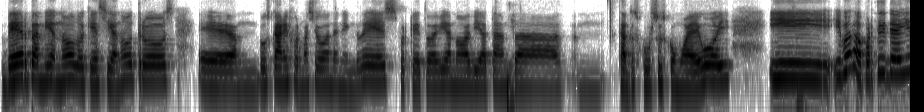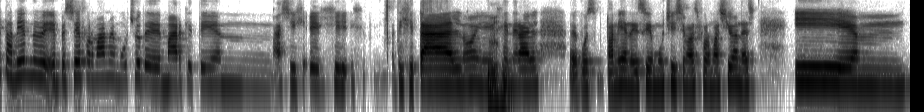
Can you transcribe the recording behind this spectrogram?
ver también ¿no? lo que hacían otros, eh, buscar información en inglés, porque todavía no había tanta, mm, tantos cursos como hay hoy. Y, y, bueno, a partir de ahí también empecé a formarme mucho de marketing así digital, ¿no? Y en general, eh, pues también hice muchísimas formaciones. Y, em,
